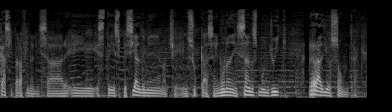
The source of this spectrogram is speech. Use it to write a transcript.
casi para finalizar eh, este especial de medianoche en su casa en una de Sans Montjuic Radio Soundtrack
